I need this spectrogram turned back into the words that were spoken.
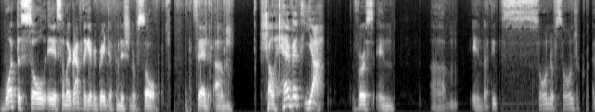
what the soul is. So my grandfather gave a great definition of soul. It said, um, "Shalhevet ya," verse in um, in I think the Song of Songs. Uh, I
